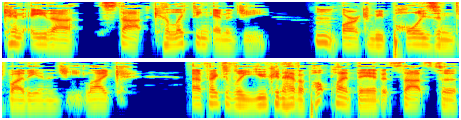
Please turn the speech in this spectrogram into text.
can either start collecting energy Mm. or it can be poisoned by the energy. Like effectively, you can have a pot plant there that starts to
